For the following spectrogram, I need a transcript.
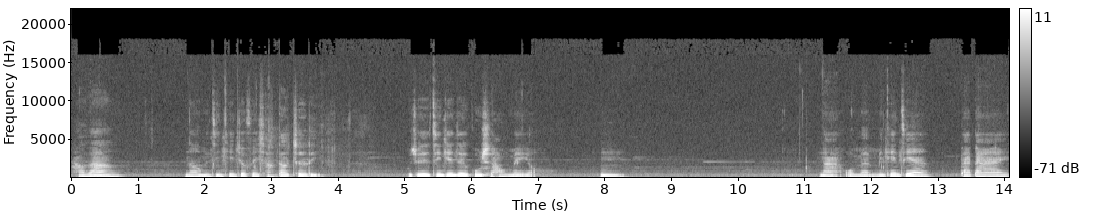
好啦，那我们今天就分享到这里。我觉得今天这个故事好美哦。嗯，那我们明天见，拜拜。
